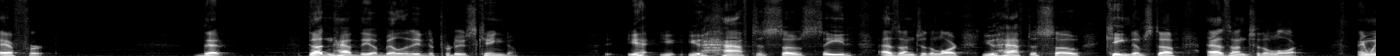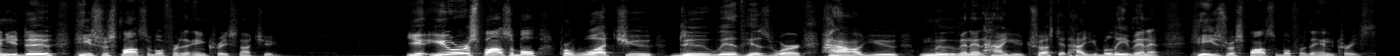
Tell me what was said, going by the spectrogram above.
effort that doesn't have the ability to produce kingdom. You, you, you have to sow seed as unto the Lord. You have to sow kingdom stuff as unto the Lord. And when you do, He's responsible for the increase, not you. You, you are responsible for what you do with His Word, how you move in it, how you trust it, how you believe in it. He's responsible for the increase.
